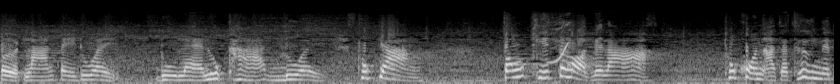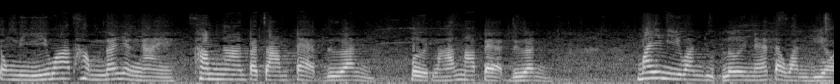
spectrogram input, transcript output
เปิดร้านไปด้วย ดูแลลูกค้าด้วย ทุกอย่างต้องคิดตลอดเวลา ทุกคนอาจจะทึ่งในตรงนี้ว่าทำได้ยังไงทำงานประจำแปดเดือน เปิดร้านมาแปดเดือน ไม่มีวันหยุดเลยแม้แต่วันเดียว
